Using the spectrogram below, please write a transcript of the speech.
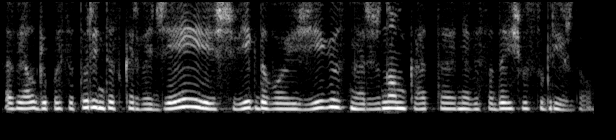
vėlgi pasiturintys karvedžiai išvykdavo į žygius na ir žinom kad ne visada iš jų sugrįždavo.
